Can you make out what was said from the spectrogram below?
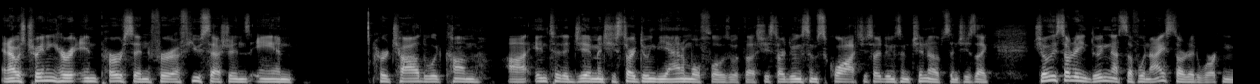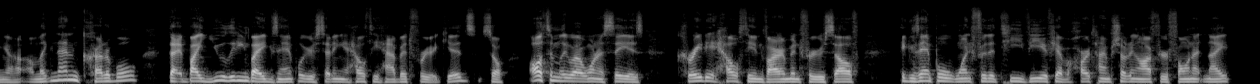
And I was training her in person for a few sessions, and her child would come uh, into the gym and she started doing the animal flows with us. She started doing some squats. She started doing some chin ups. And she's like, she only started doing that stuff when I started working out. I'm like, isn't that incredible that by you leading by example, you're setting a healthy habit for your kids? So ultimately, what I want to say is create a healthy environment for yourself. Example one for the TV, if you have a hard time shutting off your phone at night,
